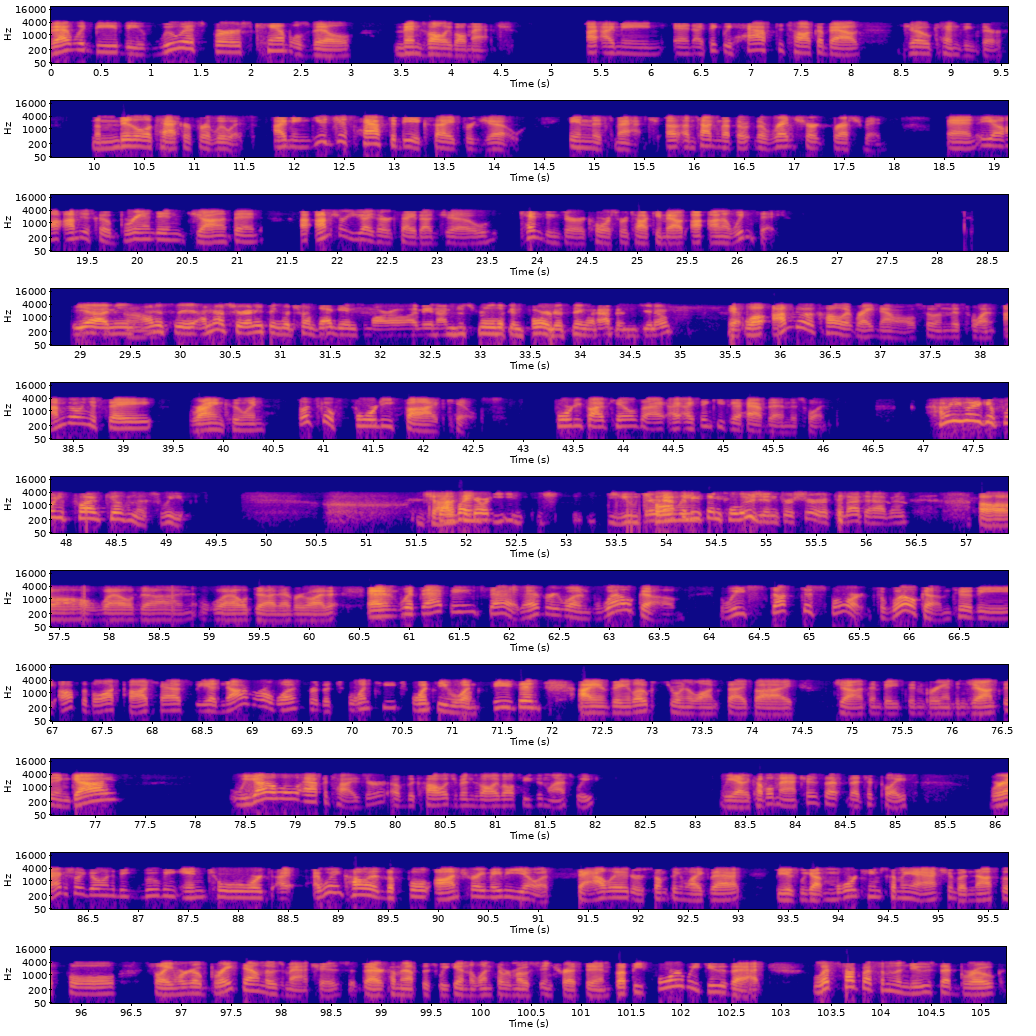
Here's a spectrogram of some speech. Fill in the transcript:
That would be the Lewis versus Campbellsville men's volleyball match. I, I mean, and I think we have to talk about Joe Kensinger, the middle attacker for Lewis. I mean, you just have to be excited for Joe in this match. Uh, I'm talking about the the red shirt freshman and you know, I'm just go Brandon, Jonathan. I'm sure you guys are excited about Joe Kensinger, of course. We're talking about on a Wednesday. Yeah, I mean, um, honestly, I'm not sure anything would trump that game tomorrow. I mean, I'm just really looking forward to seeing what happens. You know. Yeah, well, I'm going to call it right now. Also in this one, I'm going to say Ryan Kuhn. Let's go 45 kills. 45 kills. I I, I think he's going to have that in this one. How are you going to get 45 kills in a sweep? Jonathan, like there would, you, you there totally... would have to be some collusion for sure for that to happen. Oh, well done. Well done, everyone. And with that being said, everyone, welcome. We stuck to sports. Welcome to the Off the Block podcast, the inaugural one for the 2021 season. I am Vinnie Lopes, joined alongside by Jonathan Bates and Brandon Johnson. And guys, we got a little appetizer of the college men's volleyball season last week. We had a couple matches that, that took place. We're actually going to be moving in towards I, I wouldn't call it the full entree, maybe, you know, a salad or something like that, because we got more teams coming in action, but not the full slate. We're going to break down those matches that are coming up this weekend, the ones that we're most interested in. But before we do that, let's talk about some of the news that broke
